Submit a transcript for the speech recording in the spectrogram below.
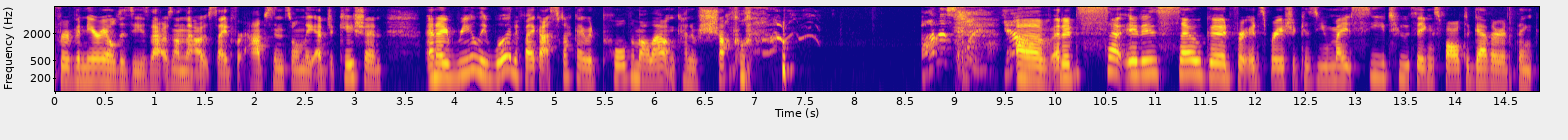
for venereal disease, that was on the outside for abstinence only education. And I really would, if I got stuck, I would pull them all out and kind of shuffle them. Honestly, yeah. Um, and it's so, it is so good for inspiration because you might see two things fall together and think,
